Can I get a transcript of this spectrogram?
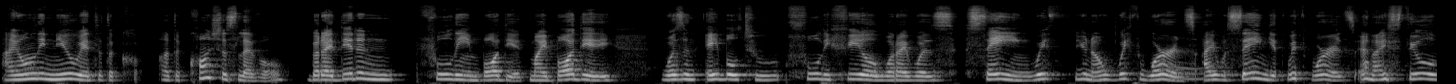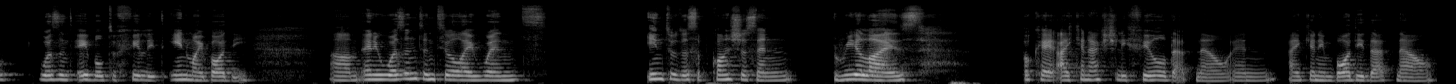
I only knew it at a at a conscious level, but I didn't fully embody it. My body wasn't able to fully feel what I was saying with, you know, with words. I was saying it with words and I still wasn't able to feel it in my body. Um, and it wasn't until I went into the subconscious and realized, okay, I can actually feel that now and I can embody that now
